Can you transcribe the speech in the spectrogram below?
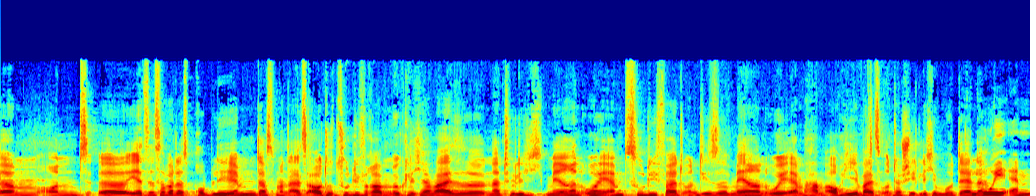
Ähm, und äh, jetzt ist aber das Problem, dass man als Autozulieferer möglicherweise natürlich mehreren OEM zuliefert und diese mehreren OEM haben auch jeweils unterschiedliche Modelle. OEM?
